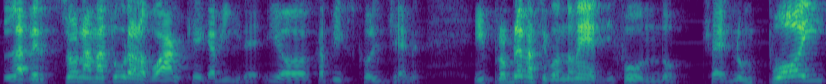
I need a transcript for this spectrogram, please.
la persona matura lo può anche capire. Io capisco il genere. Il problema, secondo me, è di fondo. Cioè, non puoi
